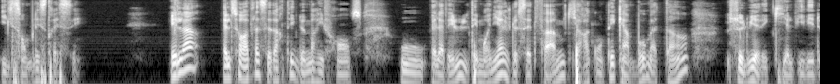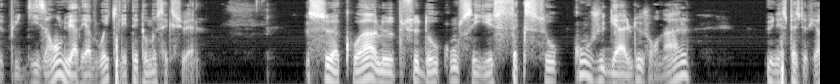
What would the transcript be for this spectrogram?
Il semblait stressé. Et là, elle se rappela cet article de Marie-France, où elle avait lu le témoignage de cette femme qui a raconté qu'un beau matin, celui avec qui elle vivait depuis dix ans lui avait avoué qu'il était homosexuel. Ce à quoi le pseudo-conseiller sexo-conjugal du journal, une espèce de vieux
